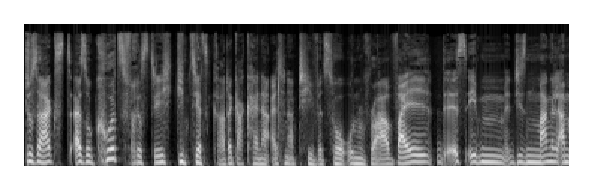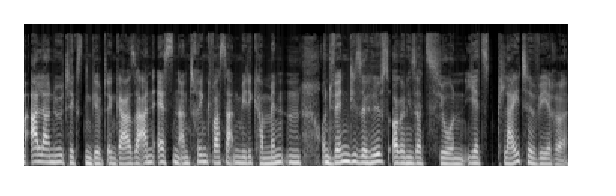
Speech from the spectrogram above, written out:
Du sagst, also kurzfristig gibt's jetzt gerade gar keine Alternative zur UNRWA, weil es eben diesen Mangel am allernötigsten gibt in Gaza an Essen, an Trinkwasser, an Medikamenten. Und wenn diese Hilfsorganisation jetzt pleite wäre,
